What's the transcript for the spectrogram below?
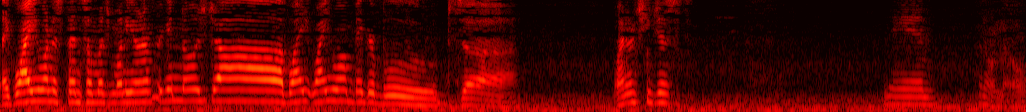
like, why you want to spend so much money on a freaking nose job? Why why you want bigger boobs? Uh, why don't you just, man? I don't know.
